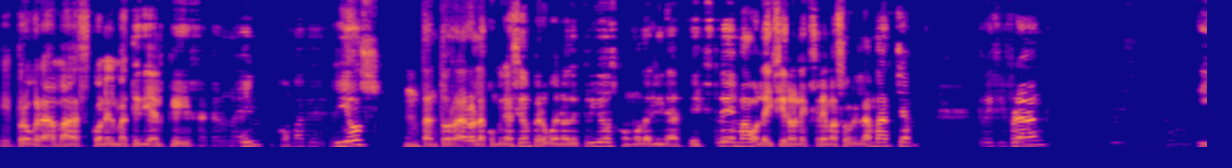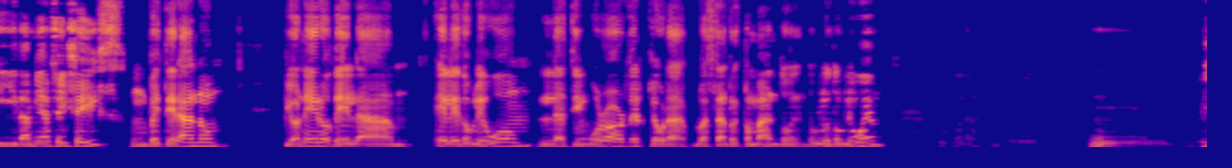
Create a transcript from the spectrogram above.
eh, programas con el material que sacaron ahí. Combate de tríos, un tanto raro la combinación, pero bueno, de tríos con modalidad extrema o la hicieron extrema sobre la marcha. Crazy Frank y Damián 66, un veterano, pionero de la LWO, Latin World Order, que ahora lo están retomando en WWE. Eh,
